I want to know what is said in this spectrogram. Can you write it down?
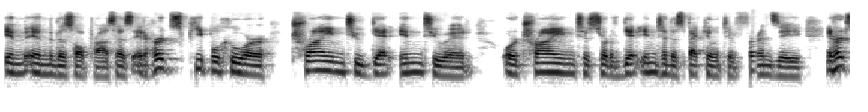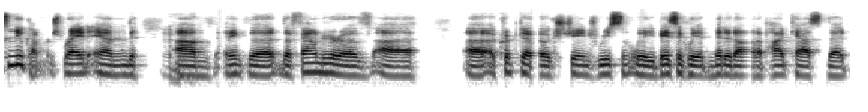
in, in this whole process. It hurts people who are trying to get into it or trying to sort of get into the speculative frenzy. It hurts newcomers, right? And mm-hmm. um, I think the the founder of uh, uh, a crypto exchange recently basically admitted on a podcast that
